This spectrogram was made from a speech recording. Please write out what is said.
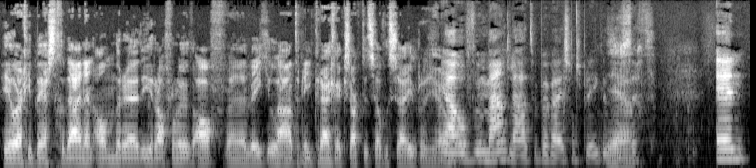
heel erg je best gedaan en anderen die raffelen het af. En een weekje later en die krijgen exact hetzelfde cijfer als jou. Ja, of een maand later, bij wijze van spreken. Dat Ja. is echt... En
